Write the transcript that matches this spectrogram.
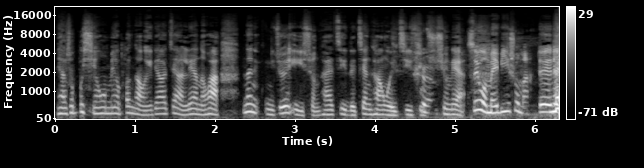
你还说不行，我没有泵感，我一定要这样练的话，那你就以损害自己的健康为基础去训练。所以我没逼数嘛。对对。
